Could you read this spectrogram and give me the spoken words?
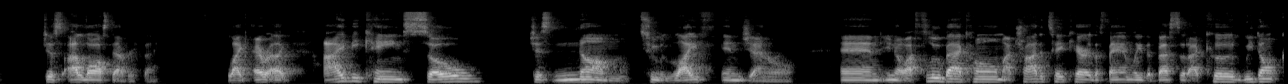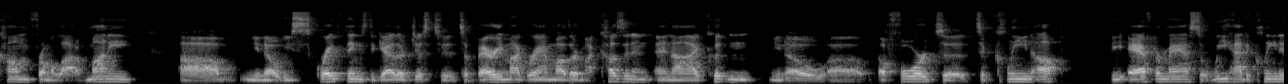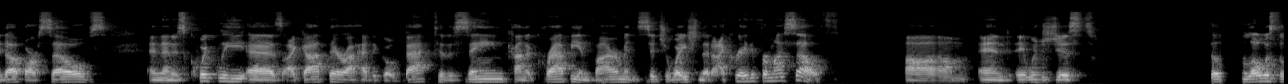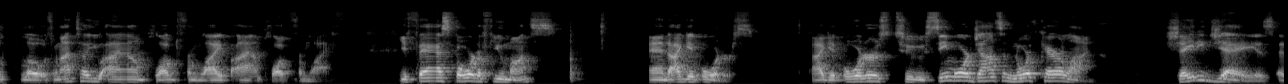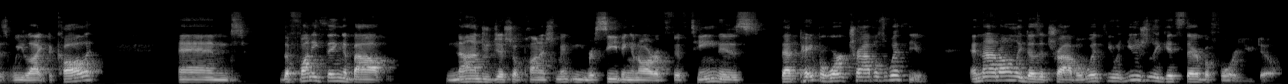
just I lost everything. Like er, like I became so just numb to life in general. And, you know, I flew back home. I tried to take care of the family the best that I could. We don't come from a lot of money. Um, you know, we scraped things together just to, to bury my grandmother. My cousin and, I couldn't, you know, uh, afford to, to clean up the aftermath. So we had to clean it up ourselves. And then as quickly as I got there, I had to go back to the same kind of crappy environment and situation that I created for myself. Um, and it was just the lowest of lows. When I tell you I unplugged from life, I unplugged from life. You fast forward a few months, and I get orders. I get orders to Seymour Johnson, North Carolina. Shady J, is, as we like to call it. And the funny thing about non judicial punishment and receiving an Article 15 is that paperwork travels with you. And not only does it travel with you, it usually gets there before you do.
